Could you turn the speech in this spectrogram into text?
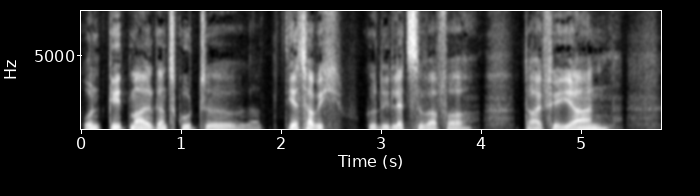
Und geht mal ganz gut. Äh, jetzt habe ich, die letzte war vor drei, vier Jahren,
